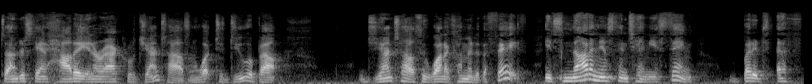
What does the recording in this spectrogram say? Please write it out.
to understand how to interact with Gentiles and what to do about Gentiles who want to come into the faith. It's not an instantaneous thing, but it's,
